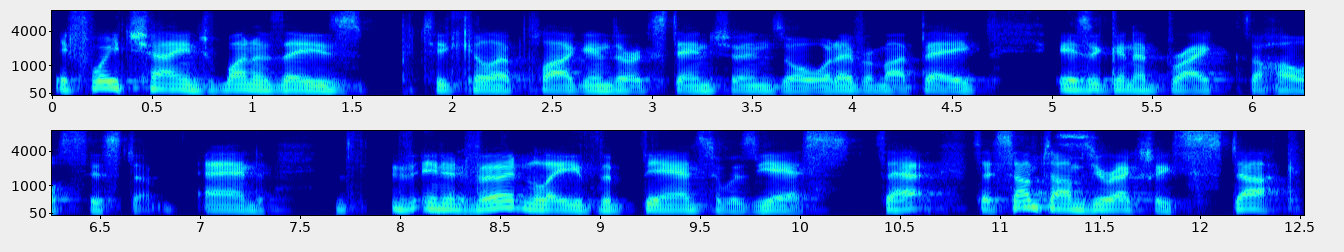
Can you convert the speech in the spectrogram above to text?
if we change one of these particular plugins or extensions or whatever it might be, is it going to break the whole system? And inadvertently, the, the answer was yes. So, so sometimes yes. you're actually stuck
